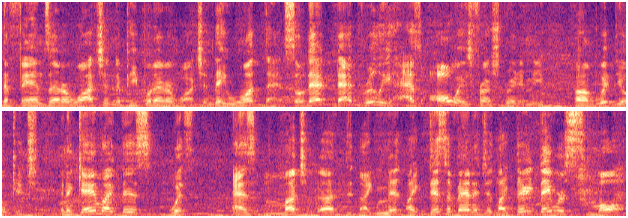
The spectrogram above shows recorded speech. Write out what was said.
the fans that are watching, the people that are watching, they want that. So that that really has always frustrated me um, with Jokic in a game like this with as much uh, like like disadvantage. Like they they were small.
